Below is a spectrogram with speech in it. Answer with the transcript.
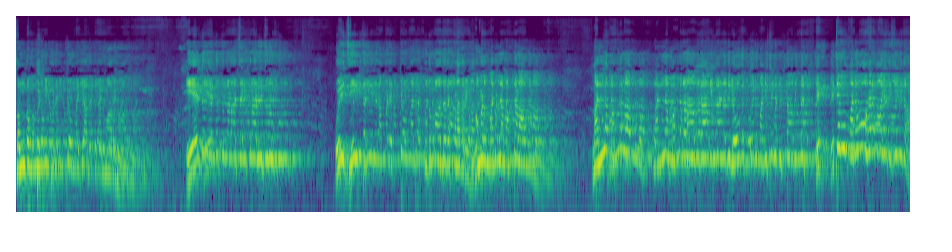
സ്വന്തം പെണ്ണിനോട് ഏറ്റവും മര്യാദയ്ക്ക് പെരുമാറുന്ന ഏത് രംഗത്തും നിങ്ങൾ ആ ചരിത്രം ആലോചിച്ച് നോക്കൂ? ഒരു ജീവിതത്തിൽ നമ്മൾ ഏറ്റവും നല്ല കുടുംബാന്തരം എപ്പോഴാണെന്നറിയോ? നമ്മൾ നല്ല മക്കളാവുമ്പോൾ. നല്ല മക്കളാകുമ്പോൾ നല്ല മക്കളാവുക എന്നുള്ളത് ലോകത്ത് ഒരു മനുഷ്യന് കിട്ടാവുന്ന ഏറ്റവും മനോഹരമായ ഒരു ജീവിതം.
